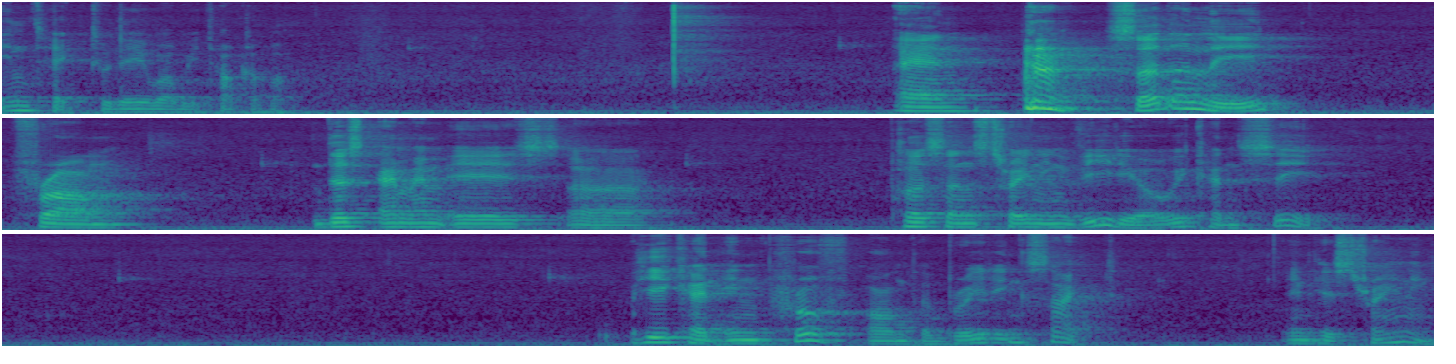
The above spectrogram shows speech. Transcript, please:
intake today what we talk about. And certainly from this MMA's uh, person's training video, we can see he can improve on the breathing side in his training.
